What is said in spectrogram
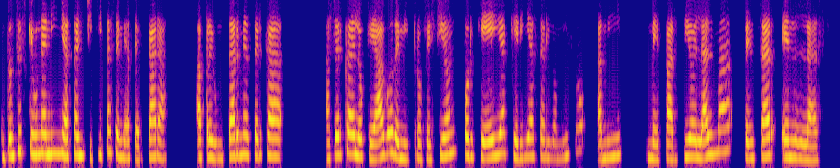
Entonces, que una niña tan chiquita se me acercara a preguntarme acerca, acerca de lo que hago, de mi profesión, porque ella quería hacer lo mismo, a mí me partió el alma pensar en las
